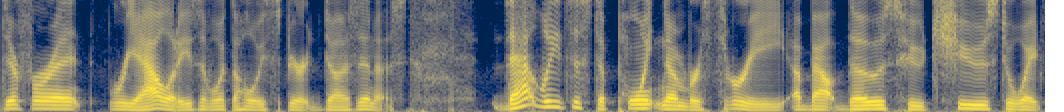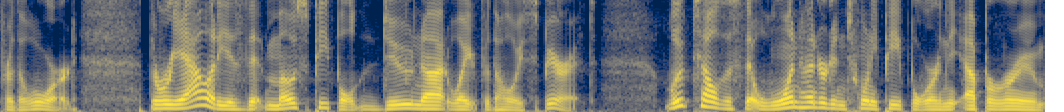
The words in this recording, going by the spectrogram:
different realities of what the Holy Spirit does in us. That leads us to point number three about those who choose to wait for the Lord. The reality is that most people do not wait for the Holy Spirit. Luke tells us that 120 people were in the upper room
